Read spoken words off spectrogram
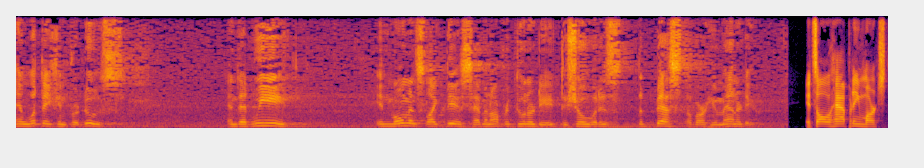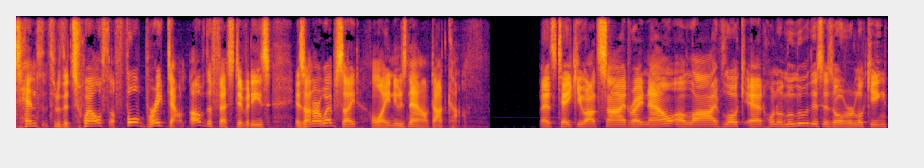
and what they can produce. And that we, in moments like this, have an opportunity to show what is the best of our humanity. It's all happening March 10th through the 12th. A full breakdown of the festivities is on our website, hawaiinewsnow.com. Let's take you outside right now. A live look at Honolulu. This is overlooking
